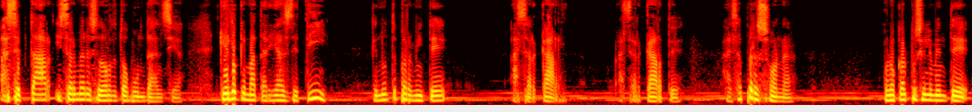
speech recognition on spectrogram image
aceptar y ser merecedor de tu abundancia? ¿Qué es lo que matarías de ti que no te permite acercar, acercarte a esa persona con lo cual posiblemente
